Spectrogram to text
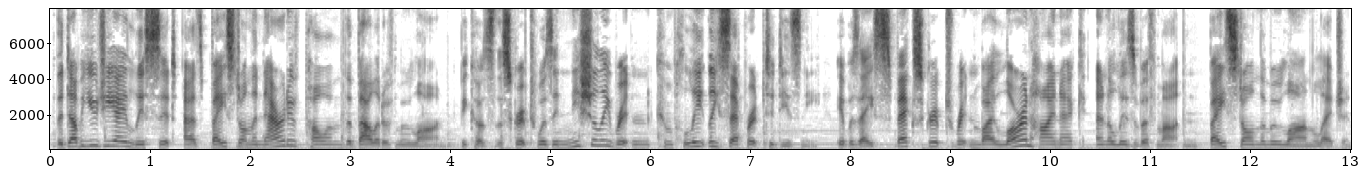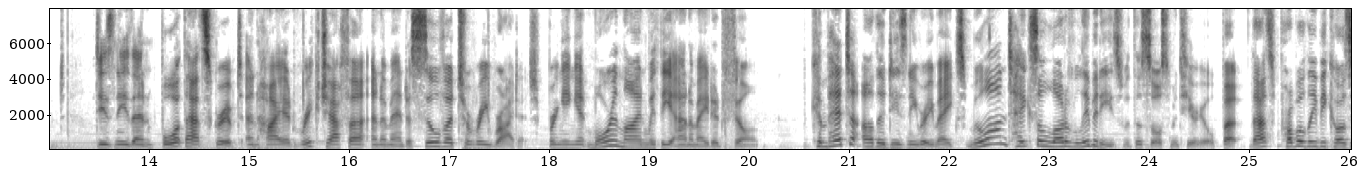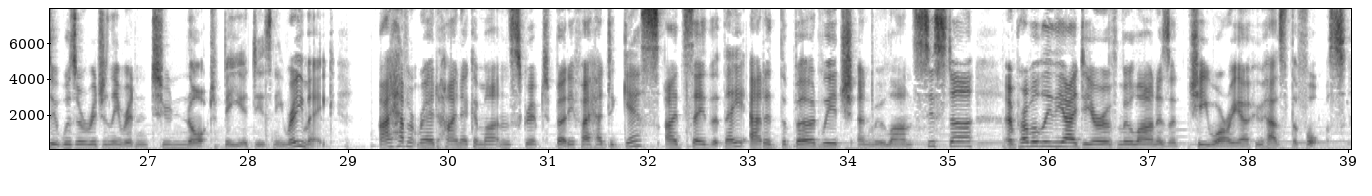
the WGA lists it as based on the narrative poem The Ballad of Mulan, because the script was initially written completely separate to Disney. It was a spec script written by Lauren Hynek and Elizabeth Martin, based on the Mulan legend. Disney then bought that script and hired Rick Jaffa and Amanda Silver to rewrite it, bringing it more in line with the animated film. Compared to other Disney remakes, Mulan takes a lot of liberties with the source material, but that's probably because it was originally written to not be a Disney remake. I haven't read and Martin's script, but if I had to guess, I'd say that they added the Bird Witch and Mulan's sister, and probably the idea of Mulan as a chi warrior who has the Force.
